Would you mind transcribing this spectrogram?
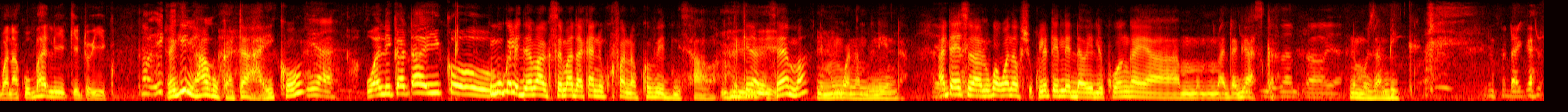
wanakubali wana- kitu iko Lakini hawakukataa haiko. Yeah. walikataa iko Kumbuka ile jamaa akisema hata kani kufa na covid ni sawa, lakini alisema ni Mungu anamlinda. Hata Yesu alikuwa kwanza kuleta ile dawa ilikuanga ya Madagaskar Madagascar Oh, yeah. ni Mozambique. Madagascar.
